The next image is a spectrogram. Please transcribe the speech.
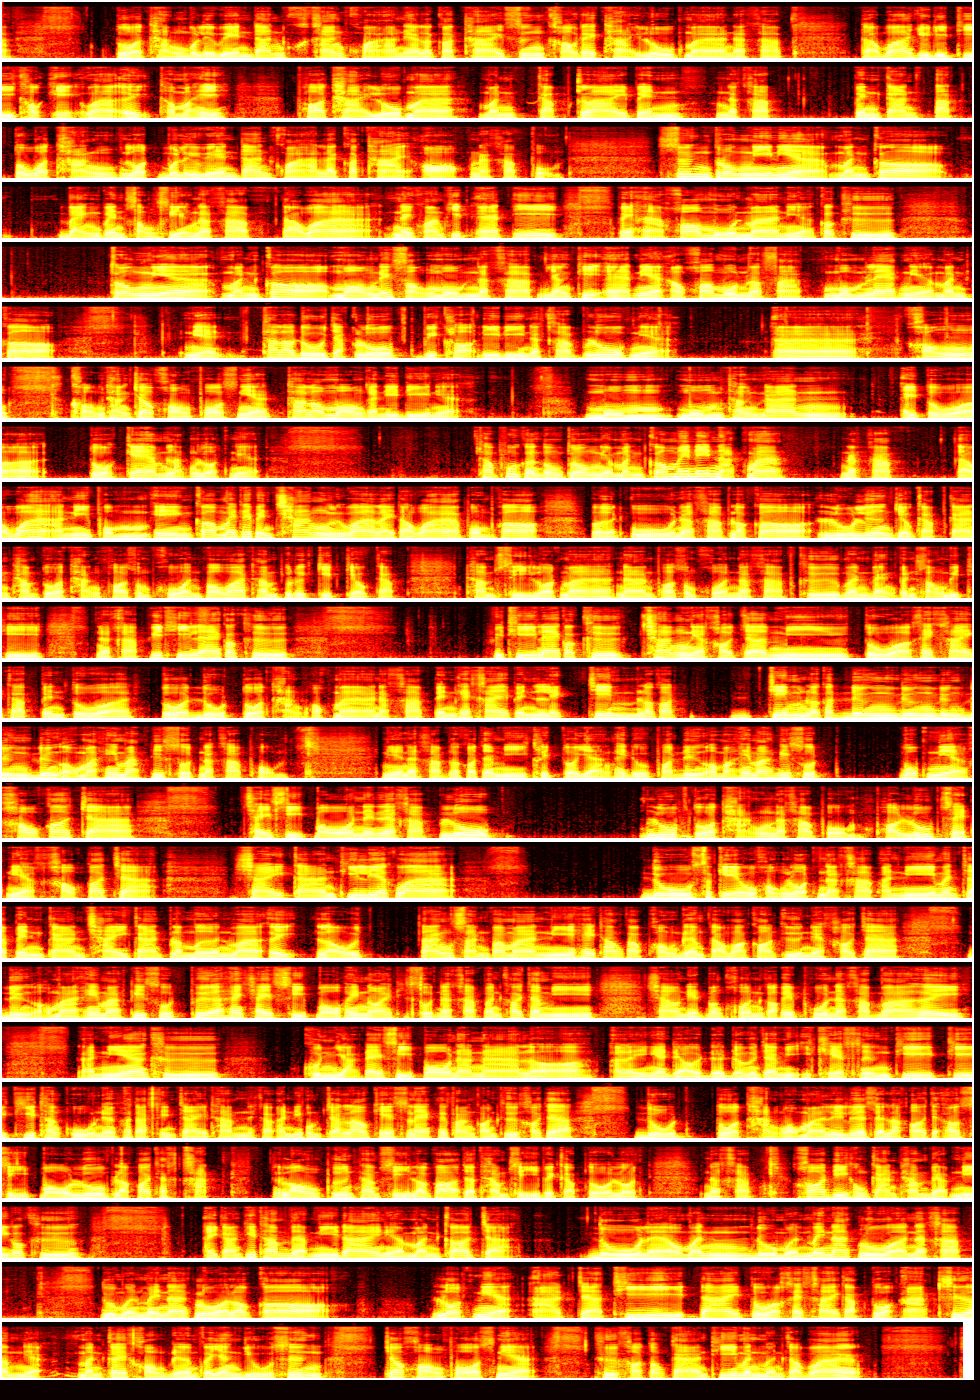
ตัวถังบริเวณด้านข้างขวาเนี่ยแล้วก็ท้ายซึ่งเขาได้ถ่ายรูปมานะครับ แต่ว่าอยู่ดีๆเขาเอะว่าเอ้ยทำไมพอถ่ายรูปมามันกลับกลายเป็นนะครับ เป็นการตัดตัวถังรถบริเวณด้านขวาแล้วก็ท้ายออกนะครับผมซึ่งตรงนี้เนี่ยมันก็แบ่งเป็นสองเสียงนะครับ แต่ว่าในความคิดแอดที่ไปหาข้อมูลมาเนี่ยก็คือ ตรงนี้มันก็มองได้สองมุมนะครับ อย่างที่แอดเนี่ยเอาข้อมูลมาฝากมุมแรกเนี่ยมันก็เนี่ยถ้าเราดูจากรูปวิเคราะห์ดีๆนะครับ รูปเนี่ยอของของทางเจ้าของโพสต์เนี่ยถ้าเรามองกันดีๆเนี่ยมุมมุมทางด้านไอตัวตัวแก้มหลังรถเนี่ยถ้าพูดกันตรงๆเนี่ยมันก็ไม่ได้หนักมากนะครับ แต่ว่าอันนี้ผมเองก็ไม่ได้เป็นช่างหรือว่าอะไรแต่ว่าผมก็เปิดอู่นะครับแล้วก็รู้เรื่องเกี่ยวกับการทำตัวถังพอสมควร เพราะว่าทำธุรกิจเกี่ยวกับทำสีรถมานานพอสมควรนะครับ คือมันแบ่งเป็น 2 วิธีนะครับ วิธีแรกก็คือ วิธีแรกก็คือช่างเนี่ยเขาจะมีตัวคล้ายๆ กับเป็นตัวตัวดูดตัวถังออกมานะครับเป็นคล้ายๆเป็นเหล็กจิ้ม แล้วก็จิ้มแล้วก็ดึงดึงดึงดึงดึงออกมาให้มากที่สุดนะครับผมเนี่ยนะครับแล้วก็จะมีคลิปตัวอย่างให้ดูพอดึงออกมาให้มากที่สุดปุ๊บเนี่ยเขาก็จะใช้สีโปนนี่นะครับรูป รูปตัวถังนะครับผมพอรูปเสร็จเนี่ยเขาก็จะใช้การที่เรียกว่าดูสเกลของรถนะครับ อันนี้มันจะเป็นการใช้การประเมินว่า เอ้ย เราตั้งสรรประมาณนี้ให้เท่ากับของเดิม แต่ว่าก่อนอื่นเนี่ยเขาจะดึงออกมาให้มากที่สุด เพื่อให้ใช้สีโปให้น้อยที่สุดนะครับ มันก็จะมีชาวเน็ตบางคนก็ไปพูดนะครับว่า เฮ้ย อันนี้คือ คุณอยากได้สีโป้หนาๆหรออะไรอย่างเงี้ยเดี๋ยวเดี๋ยวมันจะมีอีกเคสหนึ่งที่ที่ที่ทางอู่เนี่ยเขาตัดสินใจทำนะครับอันนี้ผมจะเล่าเคสแรกให้ฟังก่อนคือเขาจะดูดตัวถังออกมาเรื่อยๆเสร็จแล้วเขาจะเอาสีโป้รูปแล้วก็จะขัดรองพื้นทำสีแล้วก็จะทำสีไปกับตัวรถนะครับข้อดีของการทำแบบนี้ก็คือไอการที่ทำแบบนี้ได้เนี่ยมันก็จะดูแล้วมันดูเหมือนไม่น่ากลัวนะครับ ดูเหมือนไม่น่ากลัวแล้วก็รถเนี่ยอาจจะที่ได้ตัวคล้ายๆ กับตัวอาร์คเชื่อมเนี่ยมันก็ของเดิมก็ยังอยู่ซึ่งเจ้าของโพสต์เนี่ยคือเขาต้องการที่มันเหมือนกับว่า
